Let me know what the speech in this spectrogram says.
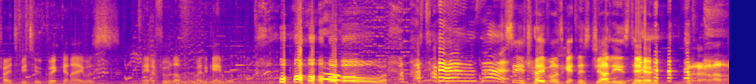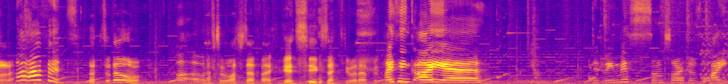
tried to be too quick and I was made a fool of by the game. Whoa! What the hell was that? See Tribo's getting his jollies there. what happened? I don't know. I'll Uh-oh. have to watch that back again to see exactly what happened. I think I, uh... Did we miss some sort of pipe?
